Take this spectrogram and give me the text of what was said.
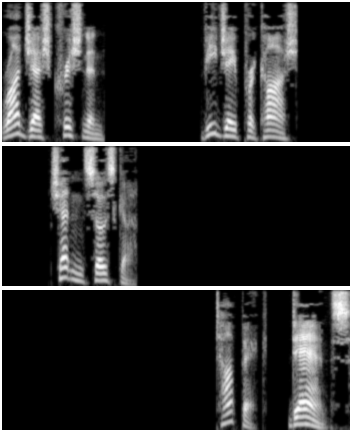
Rajesh Krishnan. Vijay Prakash. Chetan Sosca. Topic. Dance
